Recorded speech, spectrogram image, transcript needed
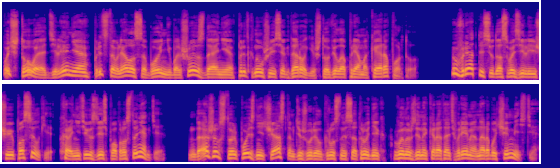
Почтовое отделение представляло собой небольшое здание, приткнувшееся к дороге, что вела прямо к аэропорту. Вряд ли сюда свозили еще и посылки, хранить их здесь попросту негде. Даже в столь поздний час там дежурил грустный сотрудник, вынужденный коротать время на рабочем месте.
